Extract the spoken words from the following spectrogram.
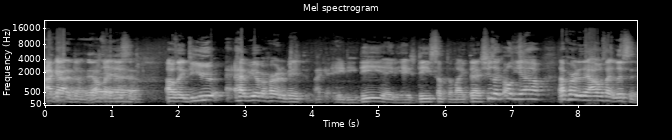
I gotta dumb it down. I was like, listen. I was like, do you have you ever heard of anything like an ADD, ADHD, something like that? She's like, oh yeah, I've heard of that. I was like, listen,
